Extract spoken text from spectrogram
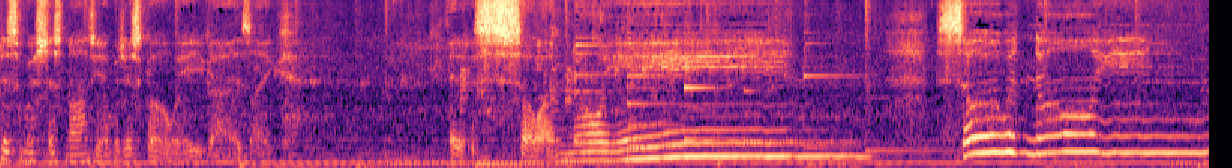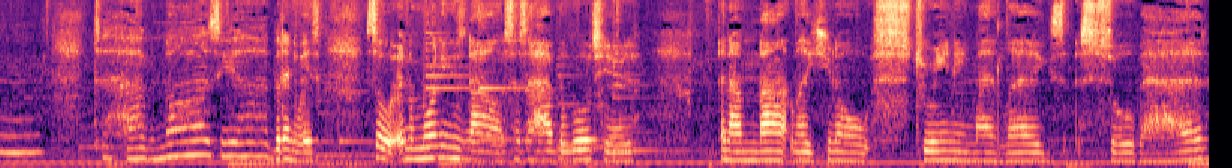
Just wish this nausea would just go away, you guys. Like, it is so annoying. So annoying to have nausea. But, anyways, so in the mornings now, since I have the wheelchair and I'm not like, you know, straining my legs so bad,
